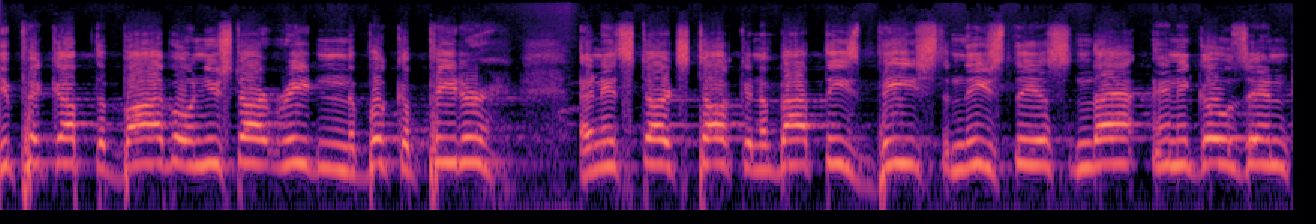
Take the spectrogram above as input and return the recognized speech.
You pick up the Bible and you start reading the book of Peter, and it starts talking about these beasts and these this and that, and it goes in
